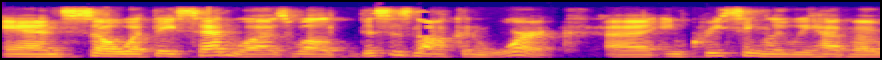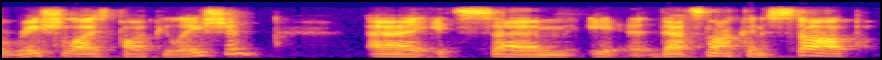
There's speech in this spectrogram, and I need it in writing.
And so what they said was, well, this is not going to work. Uh, increasingly, we have a racialized population. Uh, it's um, it, that's not going to stop.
